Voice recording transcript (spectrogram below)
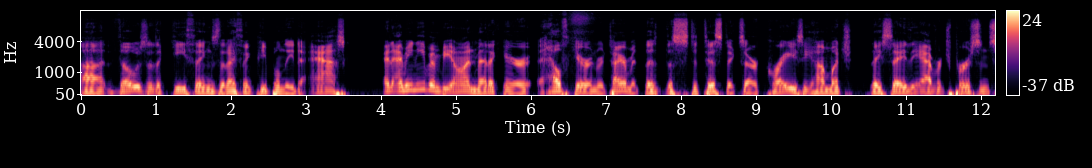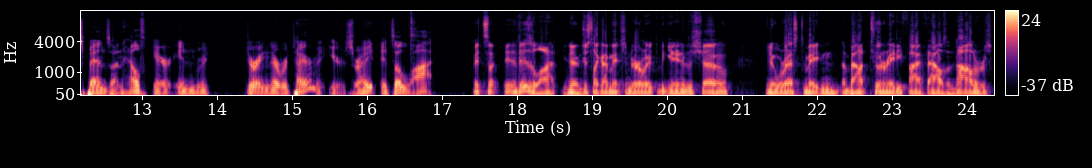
uh, those are the key things that I think people need to ask. And I mean, even beyond Medicare, healthcare and retirement, the the statistics are crazy. How much they say the average person spends on healthcare in re- during their retirement years. Right? It's a lot. It's a, it is a lot. You know, just like I mentioned earlier at the beginning of the show. You know, we're estimating about two hundred eighty-five thousand dollars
